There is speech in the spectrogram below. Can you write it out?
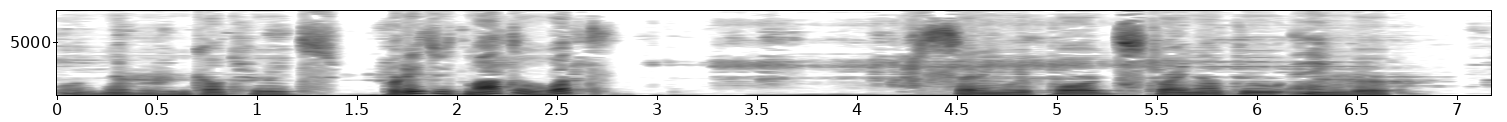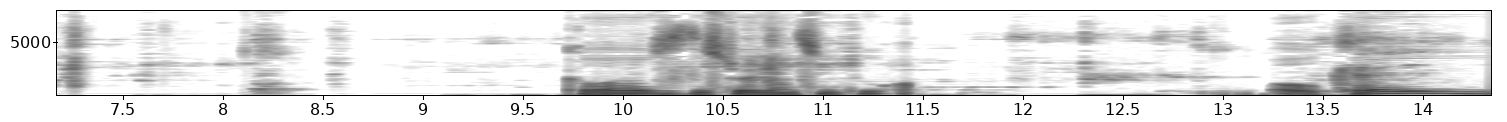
We'll never encounter it. Predate with matter? What? Setting reports, try not to anger. Cause destroy don't seem to Okay.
